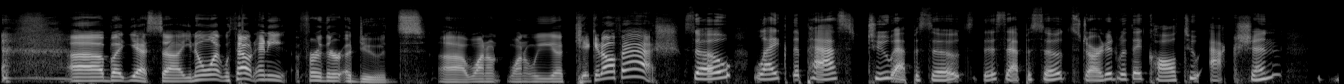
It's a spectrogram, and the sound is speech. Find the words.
Uh, but yes, uh, you know what? Without any further adudes, uh, why don't why don't we uh, kick it off, Ash? So, like the past two episodes, this episode started with a call to action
